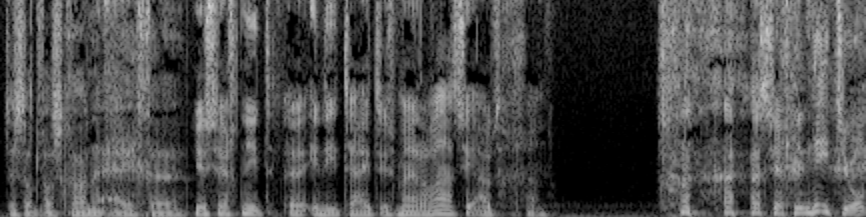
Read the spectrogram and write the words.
Dus dat was gewoon een eigen... Je zegt niet, uh, in die tijd is mijn relatie uitgegaan. dat zeg je niet, Job.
